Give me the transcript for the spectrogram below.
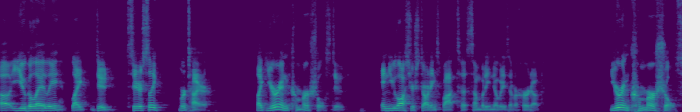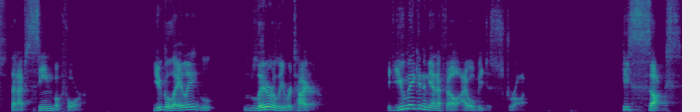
uh, Uiagalelei, like dude, seriously, retire. Like you're in commercials, dude and you lost your starting spot to somebody nobody's ever heard of. You're in commercials that I've seen before. Uiagalelei l- literally retire. If you make it in the NFL, I will be distraught. He sucks.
